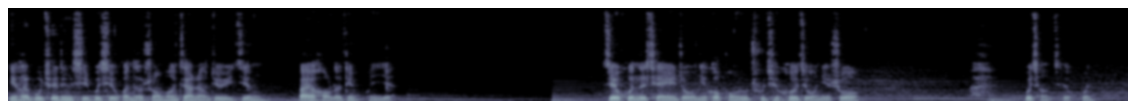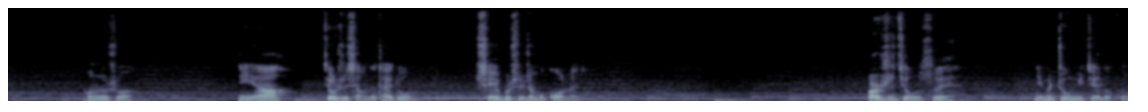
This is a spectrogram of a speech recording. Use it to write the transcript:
你还不确定喜不喜欢他，双方家长就已经摆好了订婚宴。结婚的前一周，你和朋友出去喝酒，你说：“哎，不想结婚。”朋友说：“你呀，就是想的太多，谁不是这么过来的？”二十九岁，你们终于结了婚。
